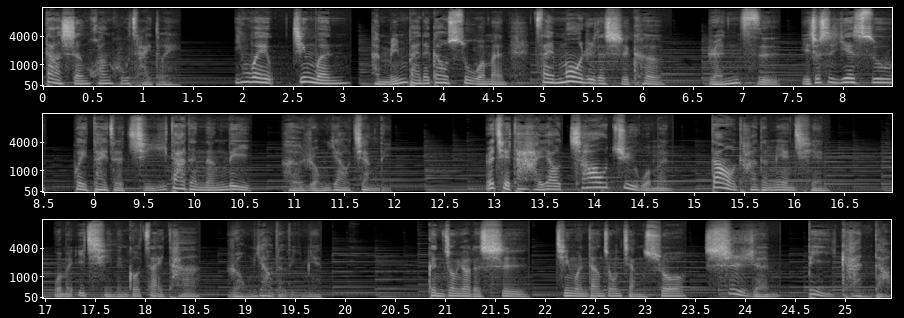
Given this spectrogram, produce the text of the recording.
大声欢呼才对，因为经文很明白的告诉我们，在末日的时刻，人子也就是耶稣会带着极大的能力和荣耀降临，而且他还要招聚我们到他的面前，我们一起能够在他荣耀的里面。更重要的是，经文当中讲说，世人必看到，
